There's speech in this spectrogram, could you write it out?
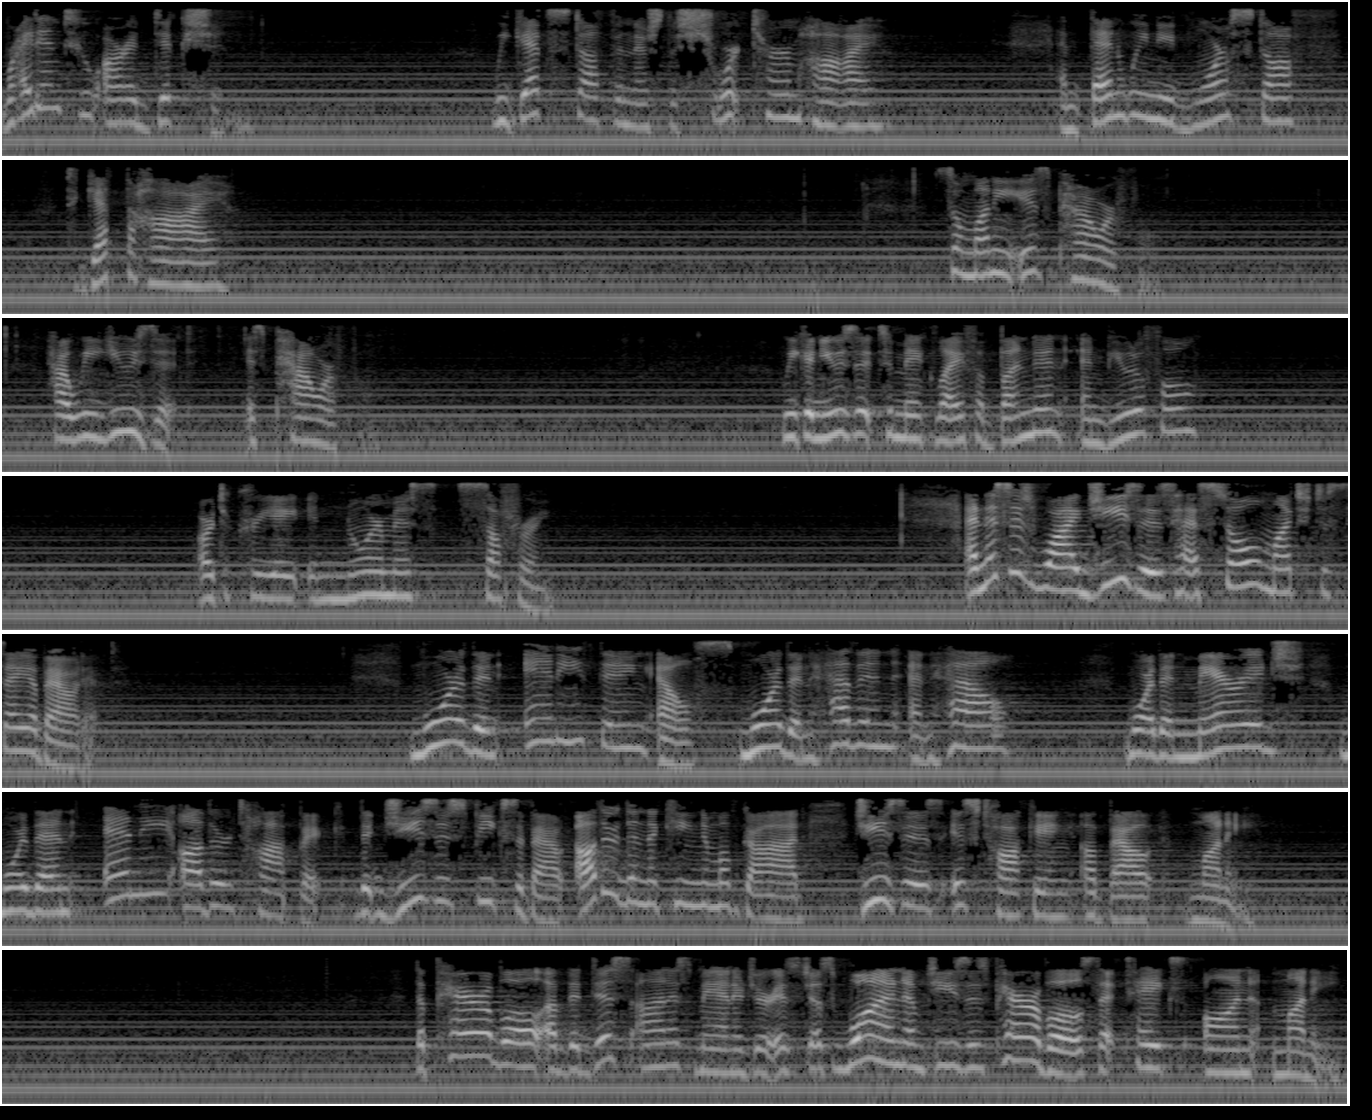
right into our addiction. We get stuff and there's the short term high, and then we need more stuff to get the high. So, money is powerful. How we use it is powerful. We can use it to make life abundant and beautiful, or to create enormous suffering. And this is why Jesus has so much to say about it. More than anything else, more than heaven and hell, more than marriage, more than any other topic that Jesus speaks about, other than the kingdom of God, Jesus is talking about money. The parable of the dishonest manager is just one of Jesus' parables that takes on money.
